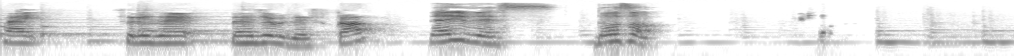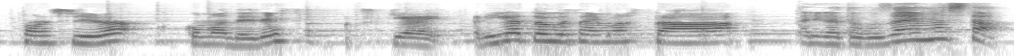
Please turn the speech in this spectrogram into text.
はい。それで大丈夫ですか？大丈夫です。どうぞ。今週はここまでです。お付き合いありがとうございました。ありがとうございました。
